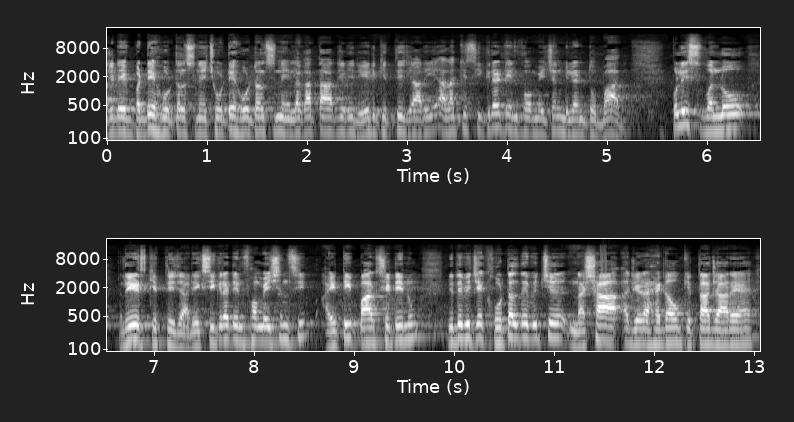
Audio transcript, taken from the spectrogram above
ਜਿਹੜੇ ਵੱਡੇ ਹੋਟਲਸ ਨੇ, ਛੋਟੇ ਹੋਟਲਸ ਨੇ, ਲਗਾਤਾਰ ਜਿਹੜੀ ਰੇਡ ਕੀਤੀ ਜਾ ਰਹੀ ਹੈ। ਹਾਲਾਂਕਿ ਸੀਕ੍ਰੀਟ ਇਨਫੋਰਮੇਸ਼ਨ ਮਿਲਣ ਤੋਂ ਬਾਅਦ ਪੁਲਿਸ ਵੱਲੋਂ ਰੇਡ ਕੀਤੀ ਜਾ ਰਹੀ ਹੈ। ਇੱਕ ਸੀਕ੍ਰੀਟ ਇਨਫੋਰਮੇਸ਼ਨ ਸੀ ਆਈਟੀ ਪਾਰਕ ਸਿਟੀ ਨੂੰ, ਜਿਹਦੇ ਵਿੱਚ ਇੱਕ ਹੋਟਲ ਦੇ ਵਿੱਚ ਨਸ਼ਾ ਜਿਹੜਾ ਹੈਗਾ ਉਹ ਕੀਤਾ ਜਾ ਰਿਹਾ ਹੈ।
